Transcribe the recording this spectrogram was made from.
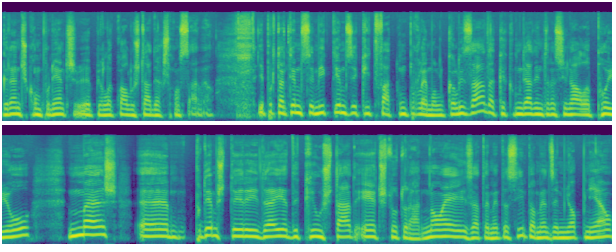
grandes componentes eh, pela qual o Estado é responsável. E, portanto, em Moçambique temos aqui, de facto, um problema localizado, a que a comunidade internacional apoiou, mas uh, podemos ter a ideia de que o Estado é destruturado. Não é exatamente assim, pelo menos em minha opinião.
